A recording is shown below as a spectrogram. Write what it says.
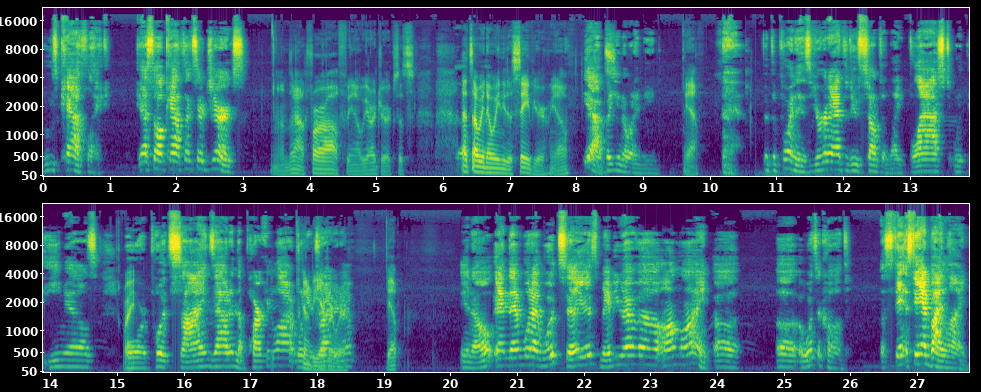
who's Catholic." Guess all Catholics are jerks. Uh, they're not far off. You know, we are jerks. That's that's how we know we need a savior. You know. Yeah, but you know what I mean. Yeah. But the point is, you're going to have to do something like blast with the emails Right. or put signs out in the parking lot when gonna you're driving everywhere. up. Yep. You know, and then what I would say is maybe you have a online, uh, uh, what's it called? A sta- standby line.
